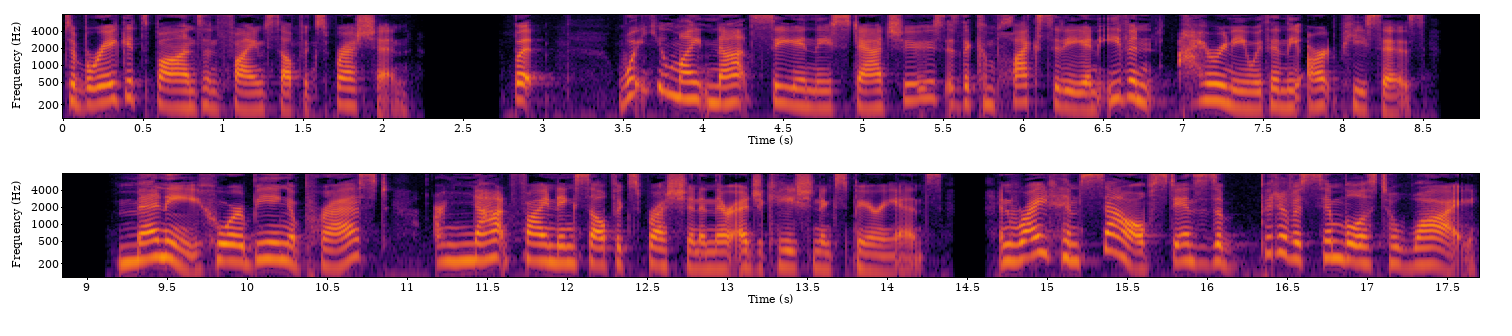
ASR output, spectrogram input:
to break its bonds and find self expression. But What you might not see in these statues is the complexity and even irony within the art pieces. Many who are being oppressed are not finding self expression in their education experience, and Wright himself stands as a bit of a symbol as to why.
